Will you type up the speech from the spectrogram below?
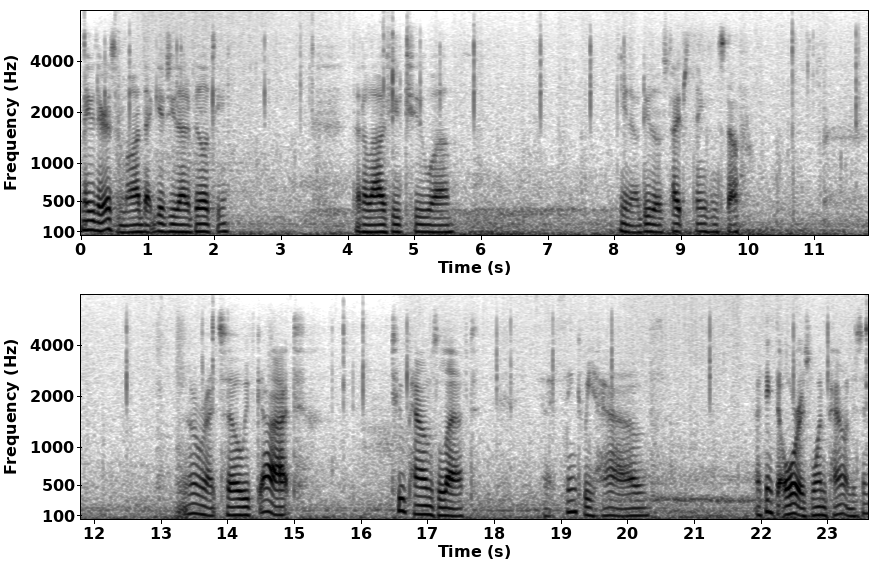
maybe there is a mod that gives you that ability that allows you to, uh, you know, do those types of things and stuff. Alright, so we've got two pounds left. And I think we have... I think the ore is one pound, isn't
